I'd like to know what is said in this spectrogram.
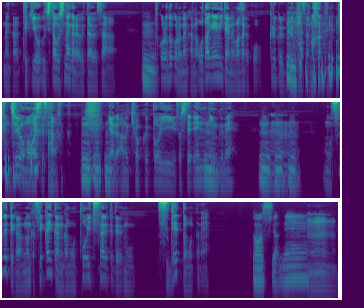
なんか敵を打ち倒しながら歌うさ、うんところどころなんかあの、おたげみたいな技がこう、くるくるくるくるさ、まあ銃を回してさ。やるあの曲といい、そしてエンディングね。うんうんうん。もうすべてがなんか世界観がもう統一されてて、もうすげえって思ったね。そうっすようね。ん。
